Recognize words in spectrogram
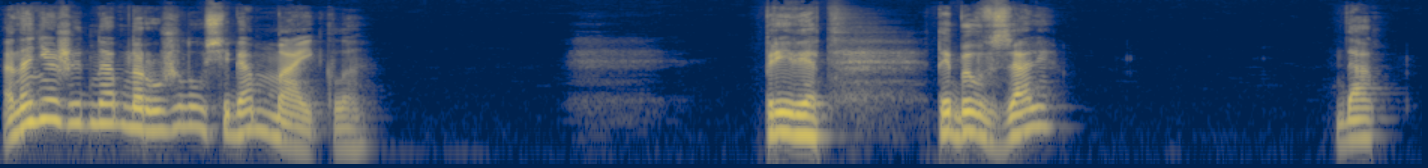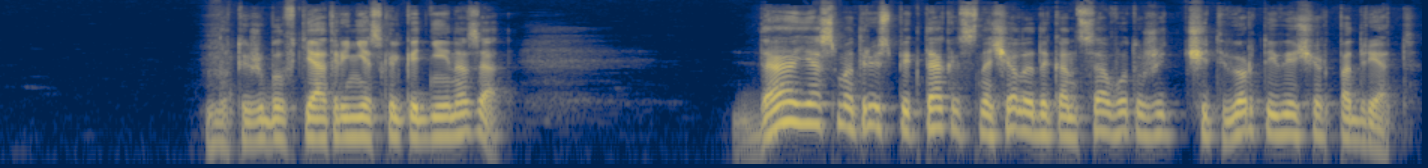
она неожиданно обнаружила у себя Майкла. «Привет. Ты был в зале?» «Да». «Но ты же был в театре несколько дней назад». Да, я смотрю спектакль с начала до конца вот уже четвертый вечер подряд.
